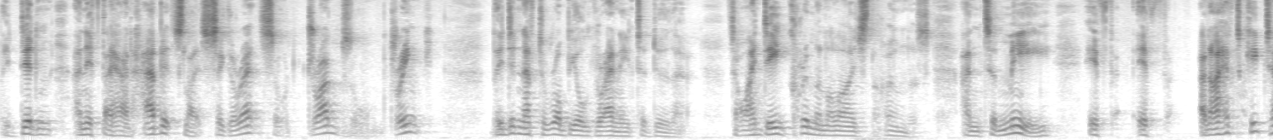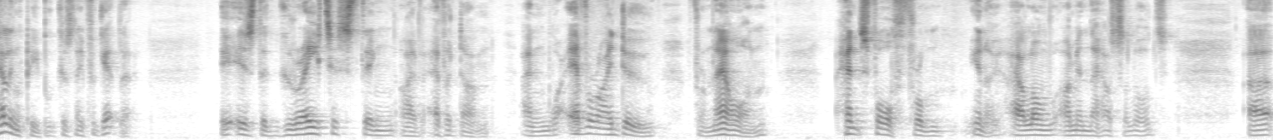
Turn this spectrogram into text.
They didn't, and if they had habits like cigarettes or drugs or drink, they didn't have to rob your granny to do that. So I decriminalised the homeless. And to me, if if and I have to keep telling people because they forget that it is the greatest thing I've ever done. And whatever I do from now on, henceforth from you know how long I'm in the House of Lords, uh,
